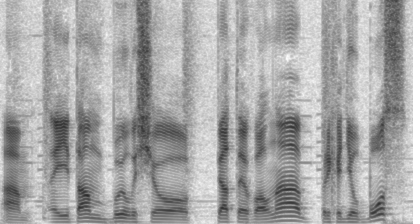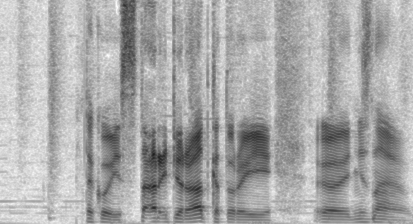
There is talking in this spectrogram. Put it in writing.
А, и там был еще пятая волна, приходил босс, такой старый пират, который, э, не знаю,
